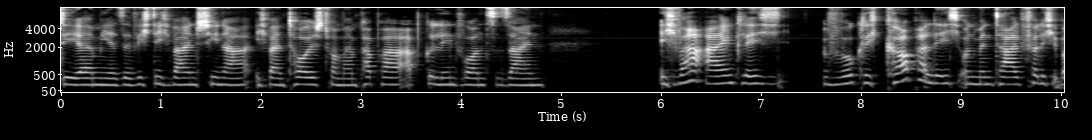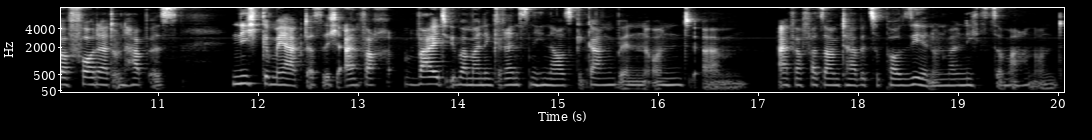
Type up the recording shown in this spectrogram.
der mir sehr wichtig war in China. Ich war enttäuscht, von meinem Papa abgelehnt worden zu sein. Ich war eigentlich wirklich körperlich und mental völlig überfordert und habe es nicht gemerkt, dass ich einfach weit über meine Grenzen hinausgegangen bin und ähm, einfach versäumt habe zu pausieren und mal nichts zu machen. Und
